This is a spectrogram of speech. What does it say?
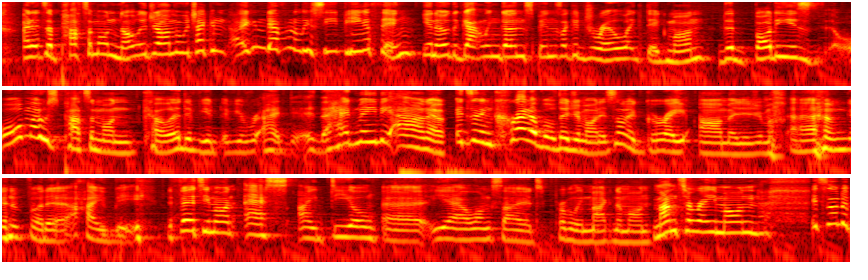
and it's a Patamon knowledge armor, which I can I can definitely see being a thing. You know, the Gatling gun spins like a drill, like Digmon. The body is almost Patamon colored. If you if you the head maybe I don't know. It's an incredible Digimon. It's not a great armor Digimon. Uh, I'm gonna put it high B. Nefertimon S ideal. Uh, yeah, alongside probably Magnamon. Manta Raymon. It's not a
